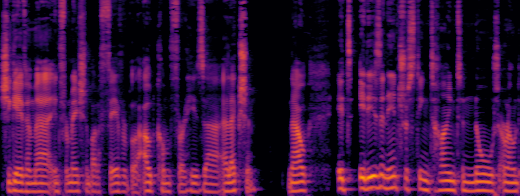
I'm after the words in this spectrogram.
she gave him uh, information about a favourable outcome for his uh, election. Now, it, it is an interesting time to note around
